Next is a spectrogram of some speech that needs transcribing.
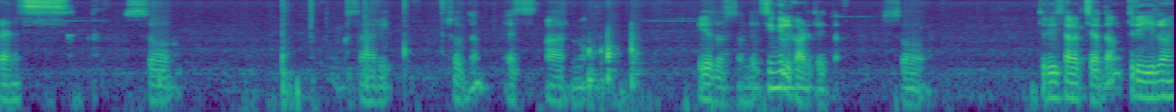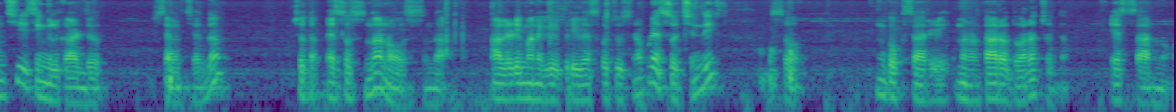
ఫ్రెండ్స్. సో ఒకసారి చూద్దాం. ఎస్ఆర్ను ఏది వస్తుంది సింగిల్ కార్డు తీద్దాం. సో త్రీ సెలెక్ట్ చేద్దాం. త్రీలోంచి సింగిల్ కార్డు సెలెక్ట్ చేద్దాం. చూద్దాం. ఎస్ వస్తుందా? నో వస్తుందా? ఆల్రెడీ మనకి ప్రీవియస్గా చూసినప్పుడు ఎస్ వచ్చింది. సో ఇంకొకసారి మనం టారో ద్వారా చూద్దాం. ఎస్ఆర్ను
